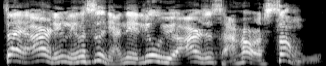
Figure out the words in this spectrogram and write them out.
在二零零四年的六月二十三号上午，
